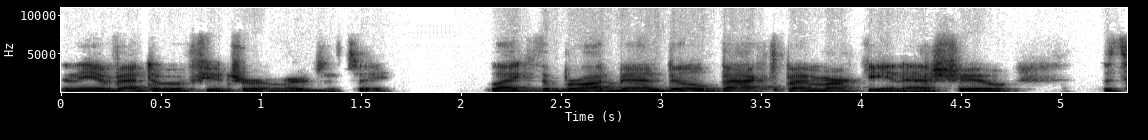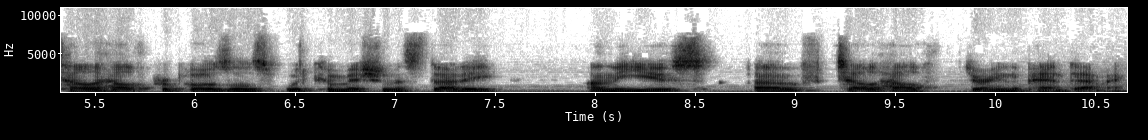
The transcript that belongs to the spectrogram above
in the event of a future emergency. Like the broadband bill backed by Markey and Eshoo, the telehealth proposals would commission a study on the use of telehealth during the pandemic.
